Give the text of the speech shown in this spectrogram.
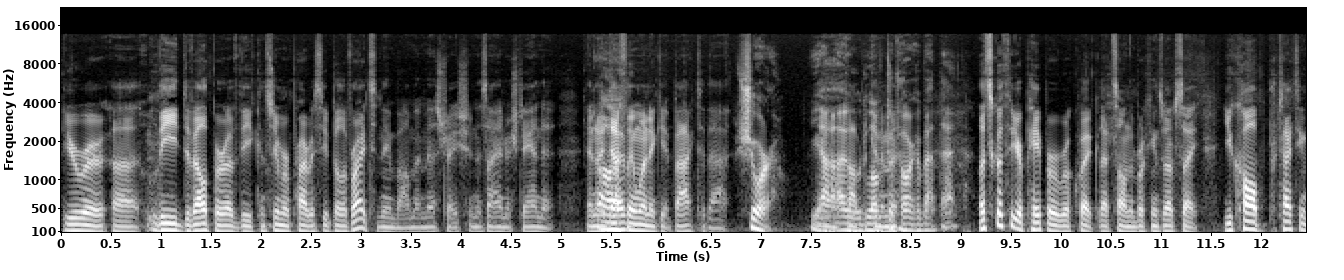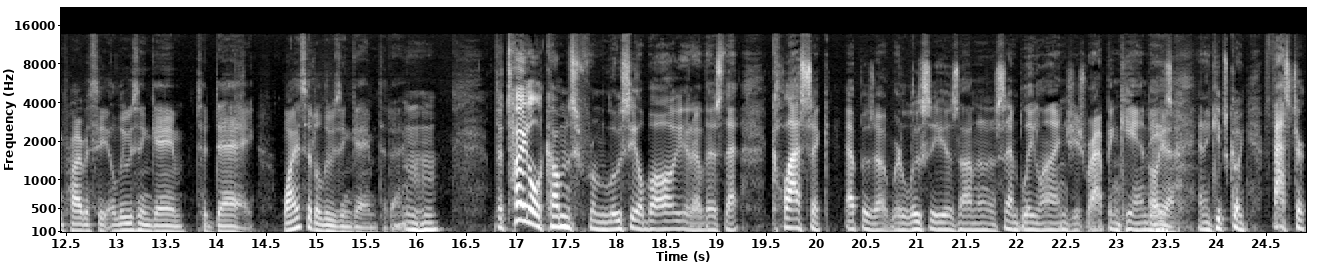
You were uh, lead developer of the Consumer Privacy Bill of Rights in the Obama administration, as I understand it. And I uh, definitely want to get back to that. Sure. Yeah, uh, I would love to talk about that. Let's go through your paper real quick that's on the Brookings website. You call protecting privacy a losing game today. Why is it a losing game today? Mm-hmm. The title comes from Lucille Ball. You know, there's that classic episode where Lucy is on an assembly line. She's wrapping candies, oh, yeah. and it keeps going faster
